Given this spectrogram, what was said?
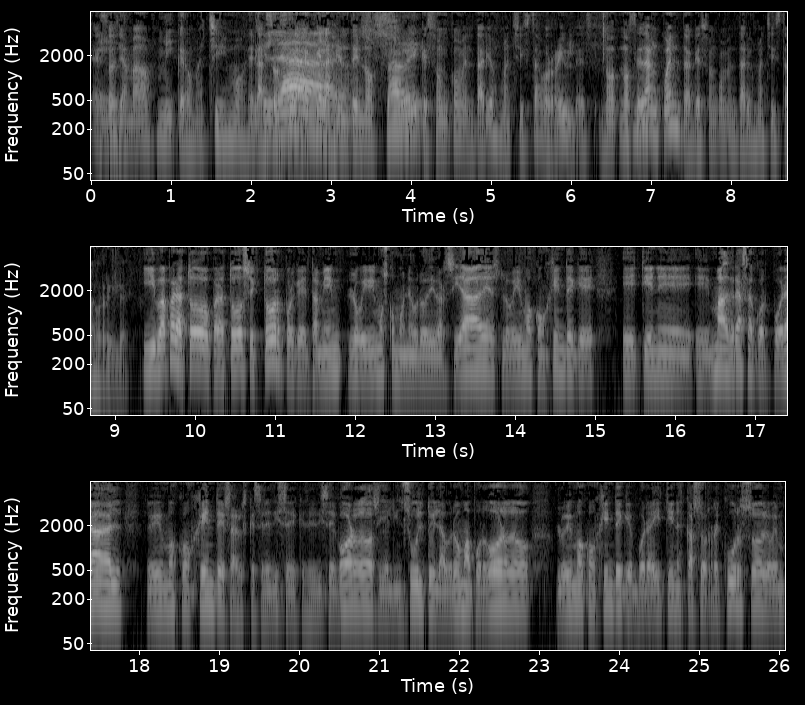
Esos Eh, llamados micromachismos de la claro, sociedad que la gente no sabe sí. que son comentarios machistas horribles. No, no se dan cuenta que son comentarios machistas horribles. Y va para todo, para todo sector, porque también lo vivimos como neurodiversidades, lo vivimos con gente que eh, tiene eh, más grasa corporal, lo vivimos con gente, o sea, los que se les dice, que se les dice gordos y el insulto y la broma por gordo, lo vimos con gente que por ahí tiene escasos recursos, lo vemos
